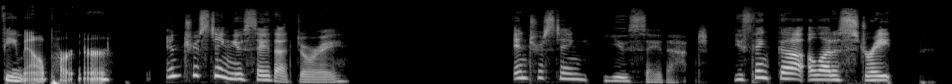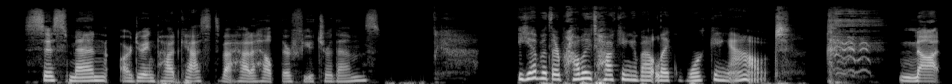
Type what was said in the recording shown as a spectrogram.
female partner. Interesting you say that, Doree. Interesting you say that. You think uh, a lot of straight cis men are doing podcasts about how to help their future thems? Yeah, but they're probably talking about like working out Not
